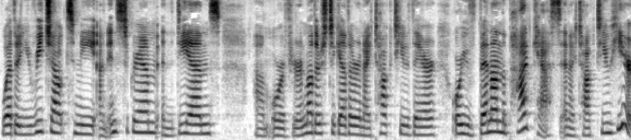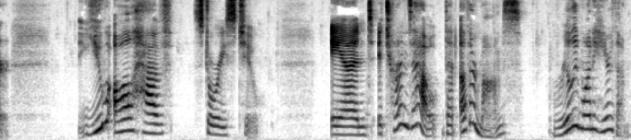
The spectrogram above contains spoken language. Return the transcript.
whether you reach out to me on Instagram in the DMs, um, or if you're in Mothers Together and I talk to you there, or you've been on the podcast and I talk to you here. You all have stories too. And it turns out that other moms really want to hear them.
